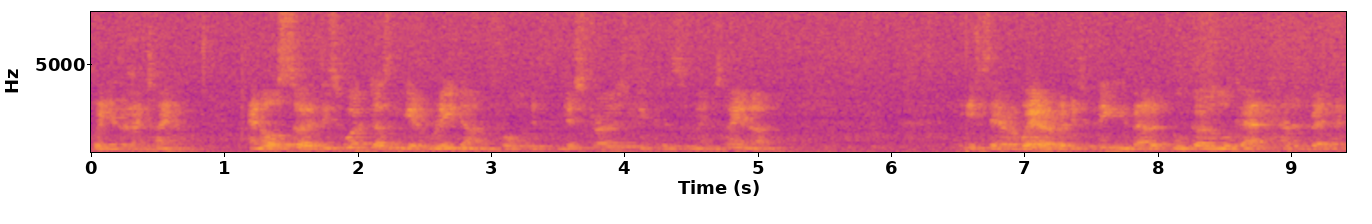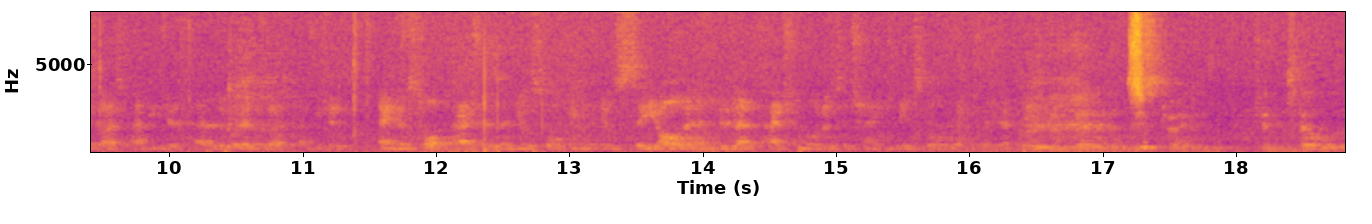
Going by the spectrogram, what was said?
when you're the maintainer. And also, this work doesn't get redone for all the different distros, because the maintainer if they're aware of it, if they're thinking about it, will go look at how the Red Hat guys package it, how the whatever guys package it, and you'll swap patches and you'll swap in and you'll see, oh, they had to do that patch in order to change the install directory. Even better, the administrator can tell the,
